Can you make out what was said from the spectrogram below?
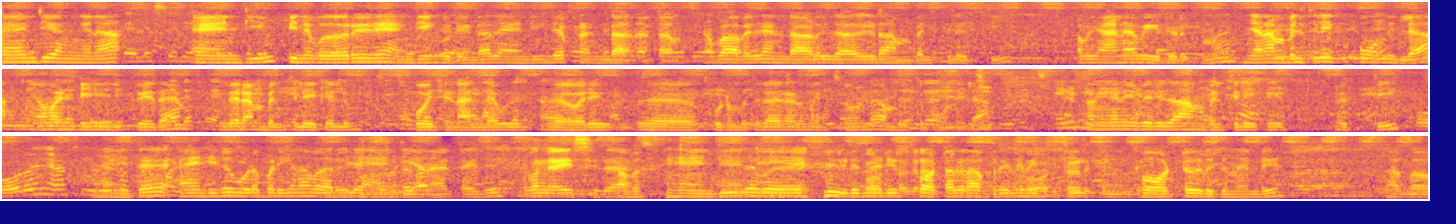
ആന്റി അങ്ങനെ ആന്റിയും പിന്നെ വേറൊരു ആന്റിയും കൂടി ഉണ്ട്. അത് ആന്റീന്റെ ഫ്രണ്ടാണ് കേട്ടോ. അപ്പോൾ അവർ രണ്ടാളും ഇതാ ഇവിടെ അമ്പലത്തിലെത്തി. അപ്പോൾ ഞാൻ ആ വീഡിയോ എടുക്കുന്നത്. ഞാൻ അമ്പലത്തിലേക്ക് പോകുന്നില്ല. ഞാൻ വണ്ടിയിൽ ഇരിക്കുകയുടെ ഇവർ അമ്പലത്തിലേക്കെല്ലാം പോയിട്ടുണ്ട്. അല്ല ഒരു കുടുംബത്തിലെ ഒരാൾ മരിച്ചുകൊണ്ട് അമ്പലത്തിൽ പോകുന്നില്ല അങ്ങനെ ഇവരിത് അമ്പലത്തിലേക്ക് എത്തി. ഇത് ആന്റിന്റെ കൂടെ പഠിക്കുന്ന വേറൊരു ആന്റിയാണ് കേട്ടോ ഇത്. ആന്റി ഇത് ഇടുന്ന ഇവിടുന്ന് ഒരു ഫോട്ടോഗ്രാഫറിൽ വെച്ചിട്ട് ഫോട്ടോ എടുക്കുന്നുണ്ട്. അപ്പോൾ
